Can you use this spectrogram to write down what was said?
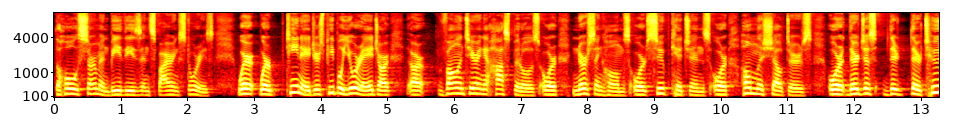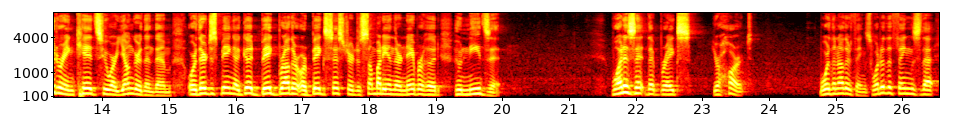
the whole sermon be these inspiring stories where where teenagers people your age are are volunteering at hospitals or nursing homes or soup kitchens or homeless shelters or they're just they're, they're tutoring kids who are younger than them or they're just being a good big brother or big sister to somebody in their neighborhood who needs it. What is it that breaks your heart more than other things? What are the things that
